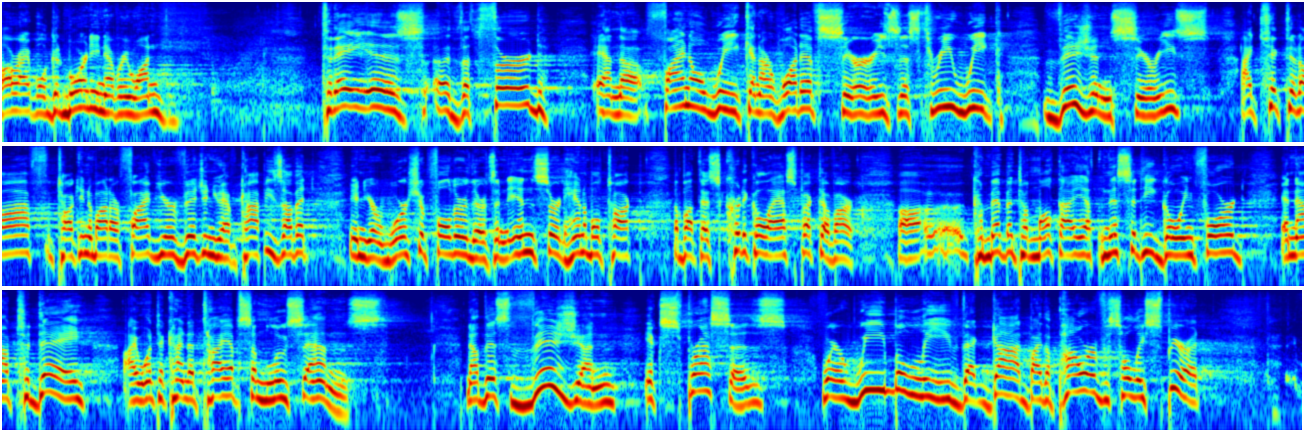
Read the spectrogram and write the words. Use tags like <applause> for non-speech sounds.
All right, well, good morning, everyone. Today is uh, the third and the final week in our What If series, this three week vision series. I kicked it off talking about our five year vision. You have copies of it in your worship folder. There's an insert. Hannibal talked about this critical aspect of our uh, commitment to multi ethnicity going forward. And now today, I want to kind of tie up some loose ends. Now, this vision expresses where we believe that God, by the power of His Holy Spirit,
